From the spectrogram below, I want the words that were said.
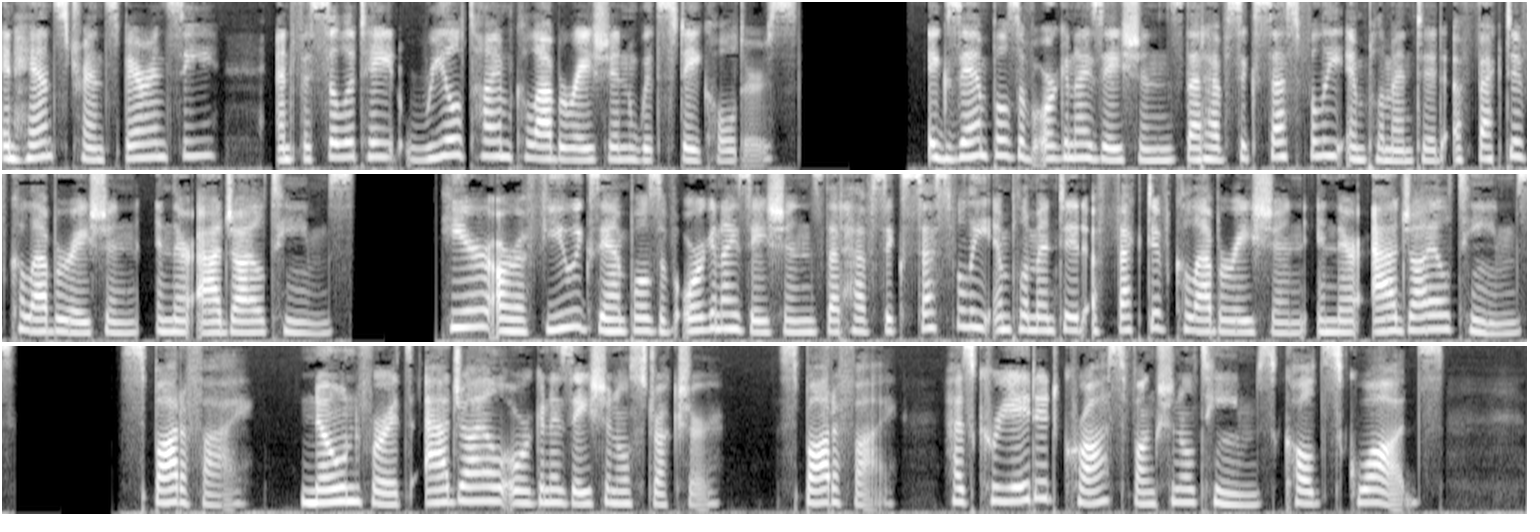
enhance transparency, and facilitate real time collaboration with stakeholders. Examples of organizations that have successfully implemented effective collaboration in their agile teams. Here are a few examples of organizations that have successfully implemented effective collaboration in their agile teams. Spotify, known for its agile organizational structure, Spotify has created cross functional teams called squads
